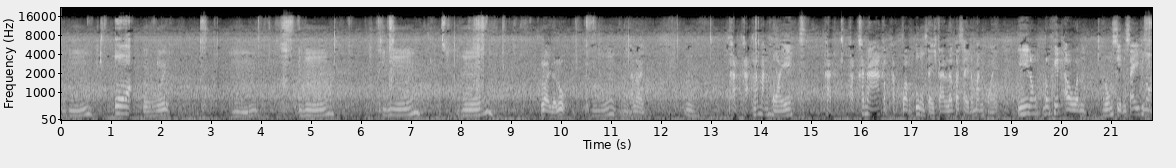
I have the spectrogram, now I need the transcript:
อื้อหือเอ๊ะเอ้ยอื้อหืออื้อหืออื้อ หืออื้อร่อยเหรอลูกอื้อหืมอร่อย อืมผัดผักน้ำมันหอย ผัดผักคะน้ากับผักกวางตุ้งใส่กัน แล้วก็ใส่น้ำมันหอย ทีนี้น้องน้องเพชรเอานขนมเสียนไส้พี่น้อง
